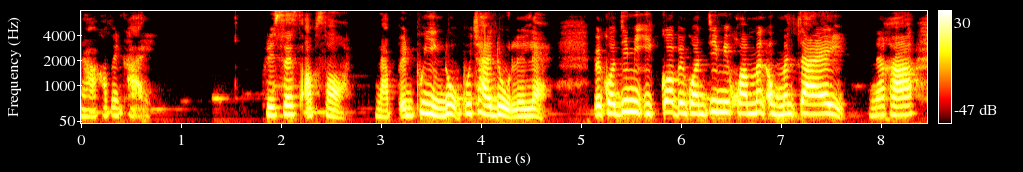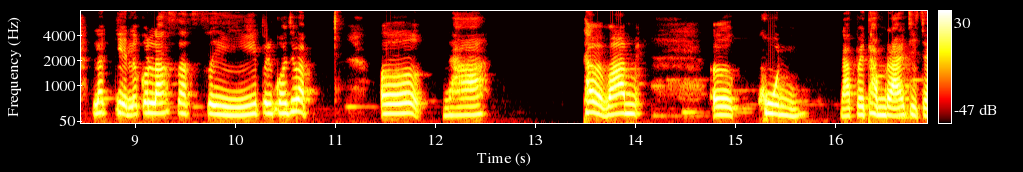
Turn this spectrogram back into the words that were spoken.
นะคะเขาเป็นใคร Princess of Swords นะเป็นผู้หญิงดุผู้ชายดุเลยแหละ เป็นคนที่มีอีโก้เป็นคนที่มีความมั่นอกมั่นใจนะคะรักเกียรติแล้วก็รักศักดิ์ศรีเป็นคนที่แบบ เออนะคะถ้าแบบว่า เออคุณนะไปทำร้ายจิตใจ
